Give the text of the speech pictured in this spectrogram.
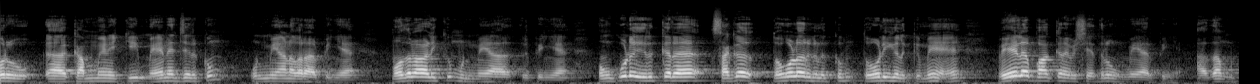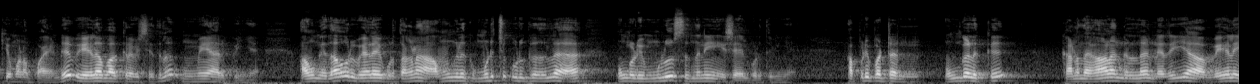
ஒரு கம்பெனிக்கு மேனேஜருக்கும் உண்மையானவராக இருப்பீங்க. முதலாளிக்கும் உண்மையாக இருப்பீங்க. உங்க கூட இருக்கிற சக தோழர்களுக்கும் தோழிகளுக்குமே வேலை பார்க்குற விஷயத்தில் உண்மையாக இருப்பீங்க. அதுதான் முக்கியமான பாயிண்ட்டு வேலை பார்க்குற விஷயத்தில் உண்மையாக இருப்பீங்க. அவங்க ஏதாவது ஒரு வேலையை கொடுத்தாங்கன்னா அவங்களுக்கு முடிச்சு கொடுக்குறதுல உங்களுடைய முழு சிந்தனையை நீங்கள் செயல்படுத்துவீங்க. அப்படிப்பட்ட உங்களுக்கு கடந்த காலங்களில் நிறையா வேலை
